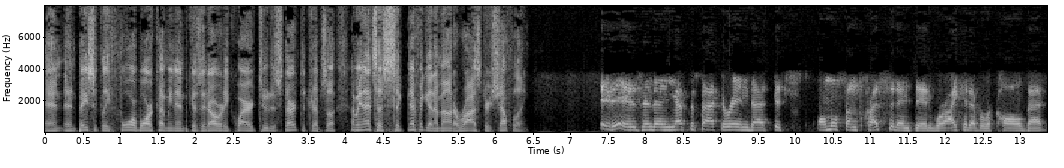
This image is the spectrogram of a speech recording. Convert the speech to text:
and and basically four more coming in because they'd already acquired two to start the trip. So, I mean, that's a significant amount of roster shuffling. It is, and then you have to factor in that it's almost unprecedented, where I could ever recall that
